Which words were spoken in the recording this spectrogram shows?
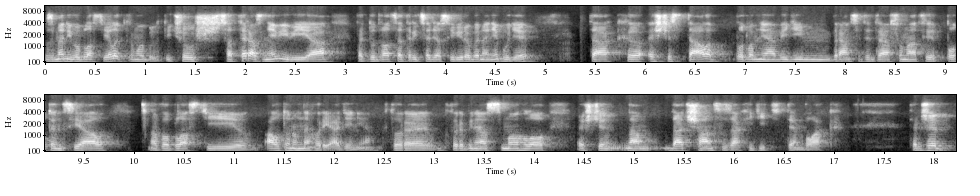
zmeny v oblasti elektromobility, čo už sa teraz nevyvíja, tak do 2030 asi vyrobené nebude, tak ešte stále podľa mňa vidím v rámci tej transformácie potenciál v oblasti autonómneho riadenia, ktoré, ktoré by nás mohlo ešte nám dať šancu zachytiť ten vlak. Takže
